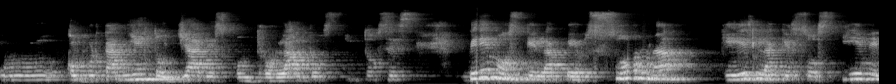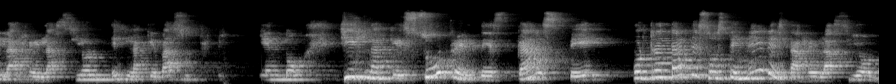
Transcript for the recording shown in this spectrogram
un comportamiento ya descontrolados. Entonces, vemos que la persona que es la que sostiene la relación, es la que va sufriendo y es la que sufre el desgaste por tratar de sostener esta relación.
